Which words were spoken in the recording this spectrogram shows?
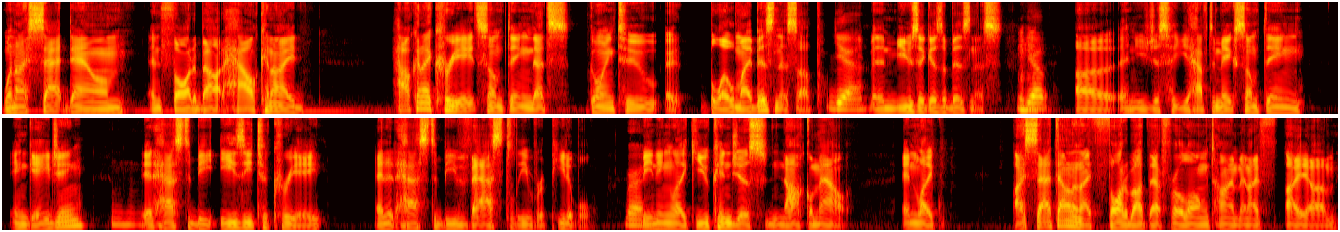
when I sat down and thought about how can I how can I create something that's going to uh, blow my business up? Yeah. And music is a business. Yep. Uh, and you just you have to make something engaging, it has to be easy to create, and it has to be vastly repeatable. Right. Meaning, like you can just knock them out. And like, I sat down and I thought about that for a long time, and I I um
